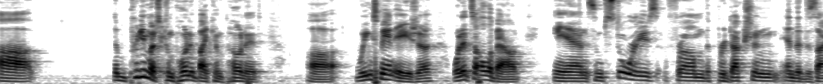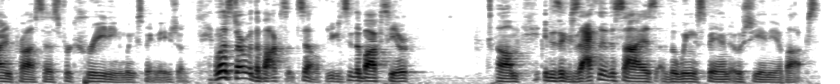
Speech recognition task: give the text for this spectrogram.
uh, pretty much component by component uh, Wingspan Asia, what it's all about, and some stories from the production and the design process for creating Wingspan Asia. And let's start with the box itself. You can see the box here. Um, it is exactly the size of the Wingspan Oceania box.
